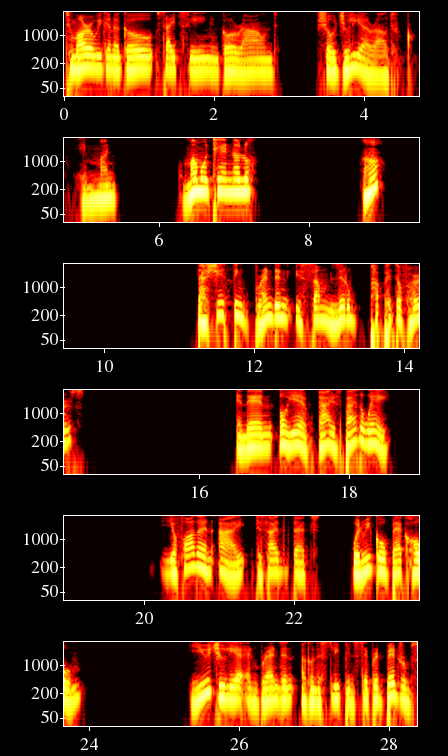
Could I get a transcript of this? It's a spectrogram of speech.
tomorrow we're going to go sightseeing and go around, show Julia around. Hey, man. Huh? Does she think Brandon is some little puppet of hers? And then, oh yeah, guys, by the way, your father and I decided that when we go back home, you, Julia, and Brandon are to sleep in separate bedrooms.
